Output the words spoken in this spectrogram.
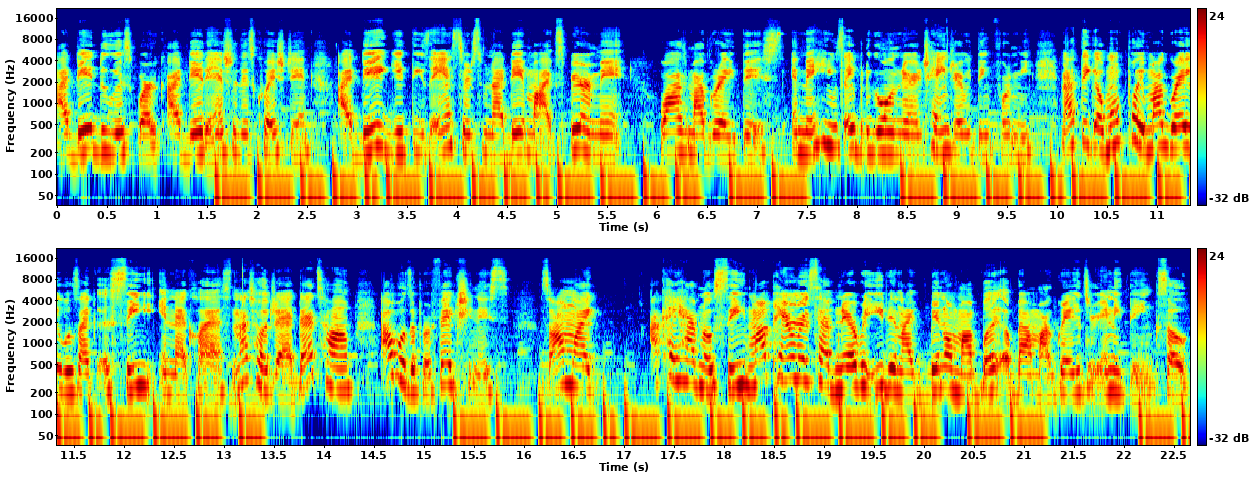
i did do this work i did answer this question i did get these answers when i did my experiment why is my grade this and then he was able to go in there and change everything for me and i think at one point my grade was like a c in that class and i told you at that time i was a perfectionist so i'm like I can't have no C. My parents have never even like been on my butt about my grades or anything. So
